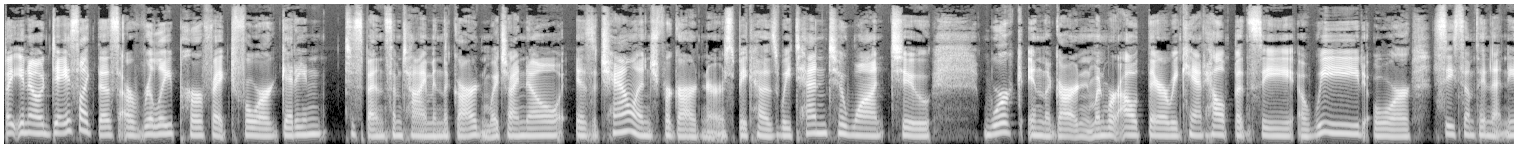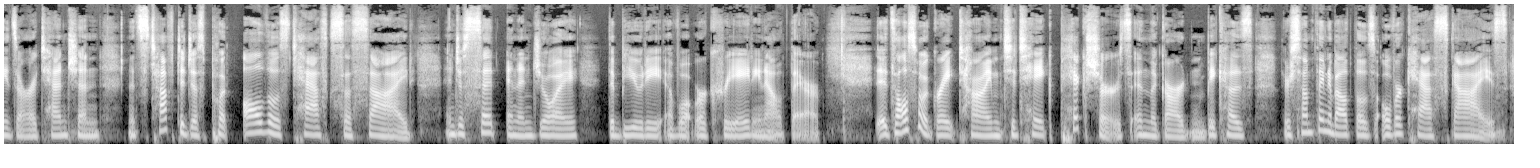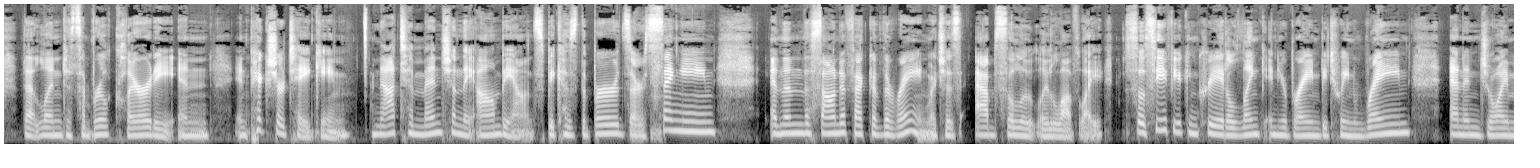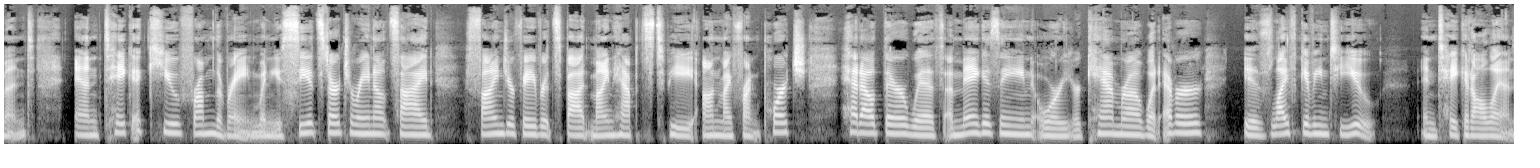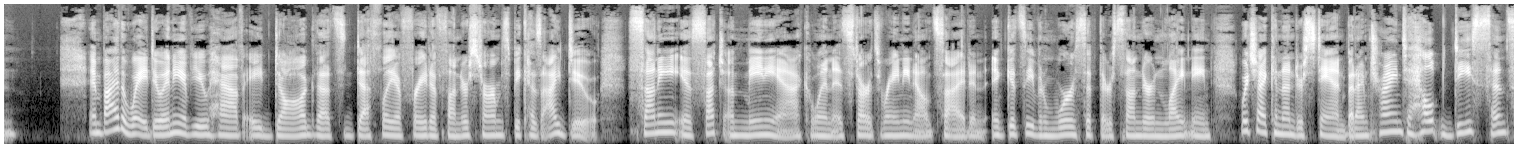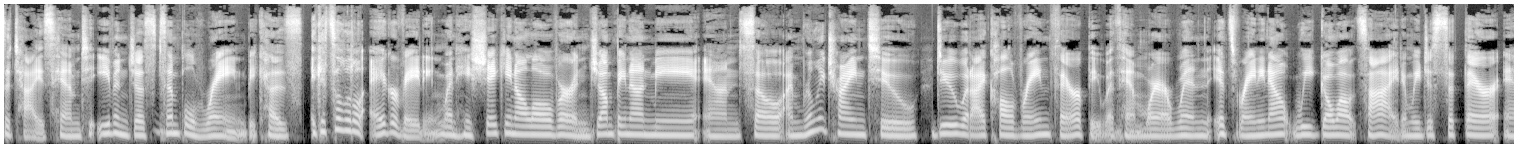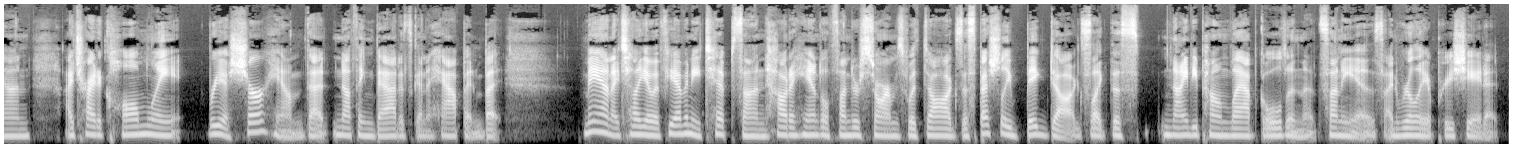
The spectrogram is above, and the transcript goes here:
But, you know, days like this are really perfect for getting to spend some time in the garden, which I know is a challenge for gardeners because we tend to want to work in the garden. When we're out there, we can't help but see a weed or see something that needs our attention. And it's tough to just put all those tasks aside and just sit and enjoy the beauty of what we're creating out there. It's also a great time to take pictures in the garden because there's something about those overcast skies that lend to some real clarity in in picture taking not to mention the ambiance because the birds are singing and then the sound effect of the rain, which is absolutely lovely. So, see if you can create a link in your brain between rain and enjoyment and take a cue from the rain. When you see it start to rain outside, find your favorite spot. Mine happens to be on my front porch. Head out there with a magazine or your camera, whatever is life giving to you, and take it all in. And by the way, do any of you have a dog that's deathly afraid of thunderstorms? Because I do. Sunny is such a maniac when it starts raining outside, and it gets even worse if there's thunder and lightning, which I can understand. But I'm trying to help desensitize him to even just simple rain because it gets a little aggravating when he's shaking all over and jumping on me. And so I'm really trying to do what I call rain therapy with him, where when it's raining out, we go outside and we just sit there and I try to calmly reassure him that nothing bad is going to happen. But man, I tell you, if you have any tips on how to handle thunderstorms with dogs, especially big dogs like this 90 pound lab golden that Sunny is, I'd really appreciate it.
